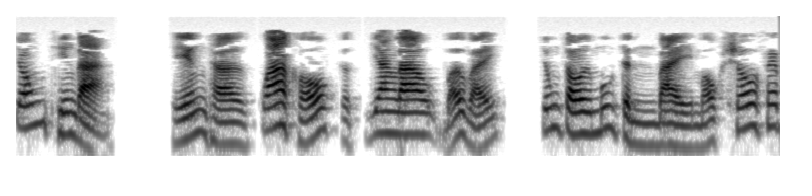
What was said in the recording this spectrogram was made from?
chốn thiên đàng. Hiện thờ quá khổ cực gian lao bởi vậy, chúng tôi muốn trình bày một số phép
